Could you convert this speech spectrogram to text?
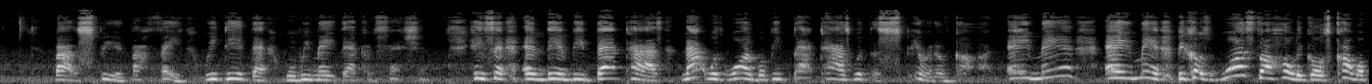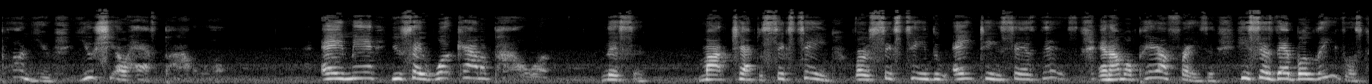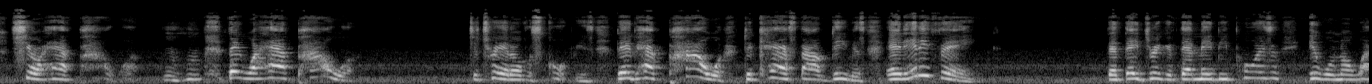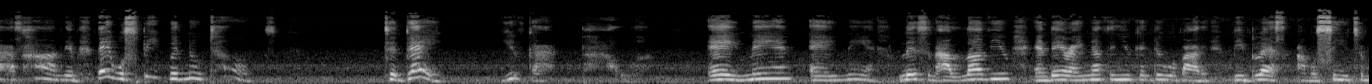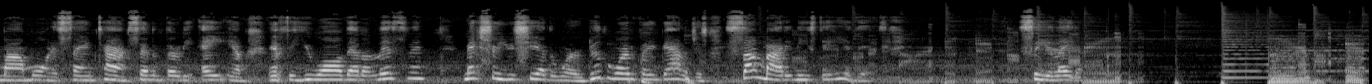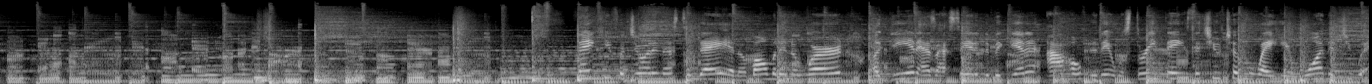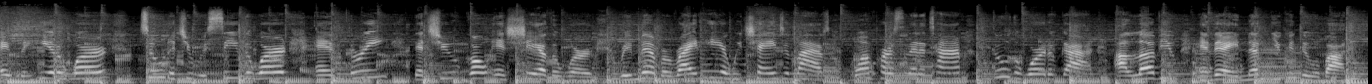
by the Spirit, by faith. We did that when we made that confession. He said, and then be baptized, not with water, but be baptized with the Spirit of God. Amen. Amen. Because once the Holy Ghost come upon you, you shall have power. Amen. You say, what kind of power? Listen, Mark chapter 16, verse 16 through 18 says this, and I'm going to paraphrase it. He says that believers shall have power. Mm-hmm. They will have power to tread over scorpions. They have power to cast out demons. And anything that they drink, if that may be poison, it will no wise harm them. They will speak with new tongues. Today, you've got Amen. Amen. Listen, I love you, and there ain't nothing you can do about it. Be blessed. I will see you tomorrow morning, same time, 7:30 a.m. And for you all that are listening, make sure you share the word. Do the word of evangelist. Somebody needs to hear this. See you later. Joining us today in a moment in the Word. Again, as I said in the beginning, I hope that there was three things that you took away here. One, that you were able to hear the Word. Two, that you received the Word. And three, that you go and share the Word. Remember, right here, we changing lives one person at a time through the Word of God. I love you, and there ain't nothing you can do about it.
